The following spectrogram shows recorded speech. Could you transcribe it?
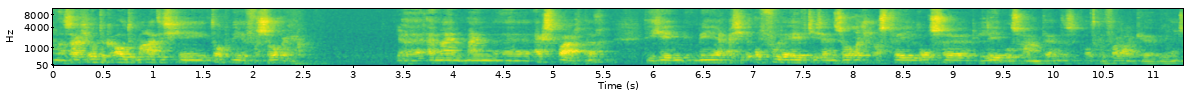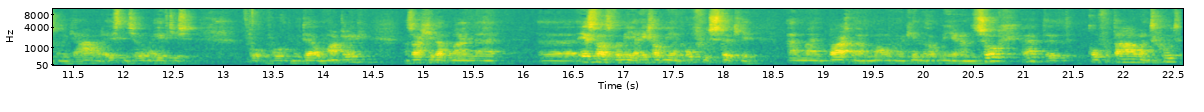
En dan zag je ook dat ik automatisch ging toch meer verzorgen. Uh, en mijn, mijn ex-partner, die ging meer, als je de opvoeden eventjes en zorg als twee losse labels hangt. Hè. Dat is wat gevaarlijk eh, bij ons, want ja, maar dat is niet zo, eventjes voor, voor het model makkelijk. Dan zag je dat mijn, eerst was het meer, ik zat meer het opvoedstukje en mijn partner, man en mijn kinderen zat meer in de zorg, hè, het, comfortabel en goed.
